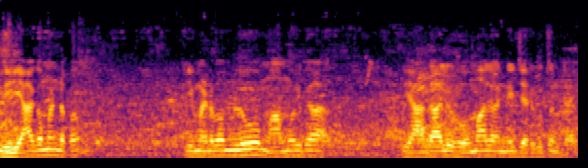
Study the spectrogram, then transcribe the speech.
ఇది యాగ మండపం ఈ మండపంలో మామూలుగా యాగాలు హోమాలు అన్నీ జరుగుతుంటాయి.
